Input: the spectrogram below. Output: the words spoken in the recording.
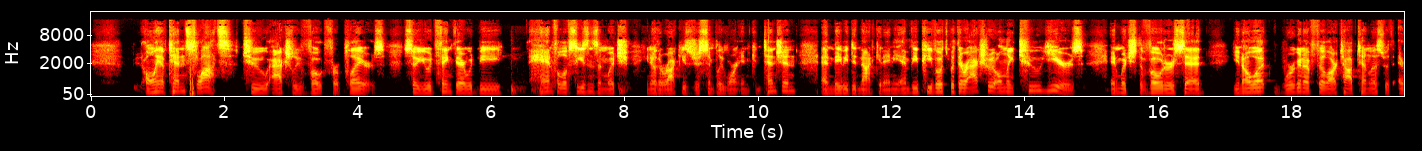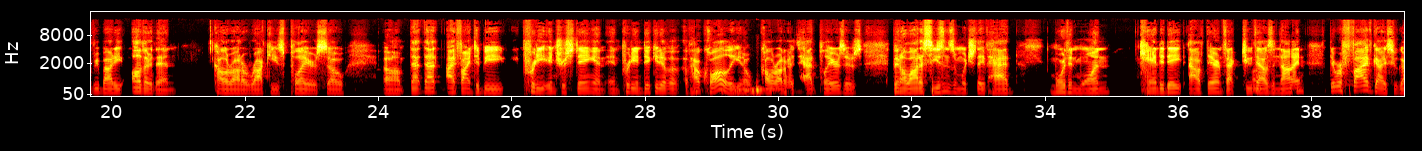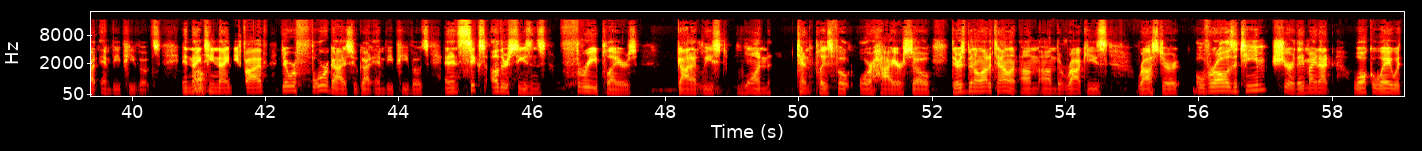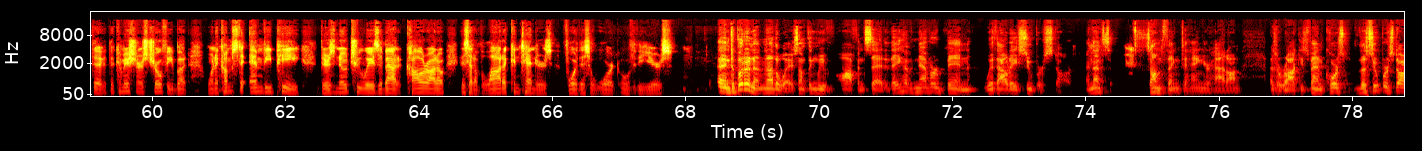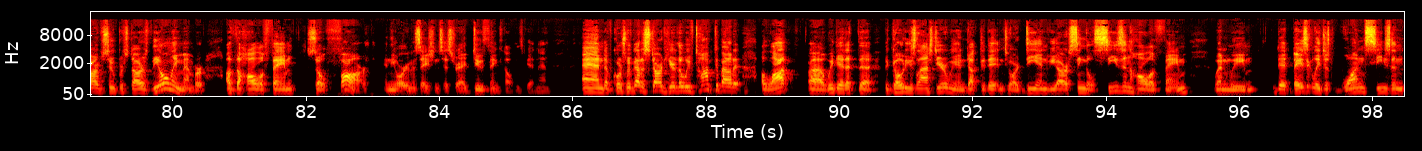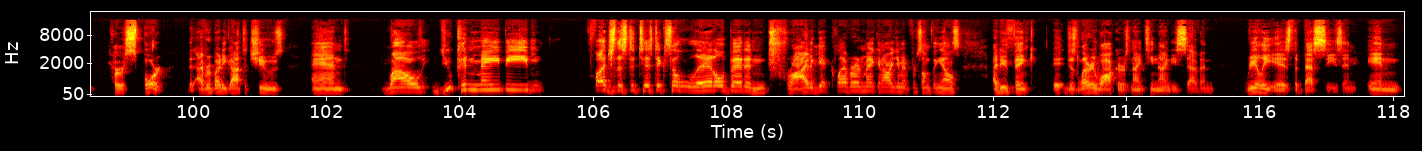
only have 10 slots to actually vote for players. So you would think there would be a handful of seasons in which, you know, the Rockies just simply weren't in contention and maybe did not get any MVP votes, but there were actually only 2 years in which the voters said, "You know what? We're going to fill our top 10 list with everybody other than Colorado Rockies players." So um, that that I find to be pretty interesting and, and pretty indicative of, of how quality, you know, Colorado has had players. There's been a lot of seasons in which they've had more than one candidate out there. In fact, 2009, there were five guys who got MVP votes. In 1995, there were four guys who got MVP votes. And in six other seasons, three players got at least one 10th place vote or higher. So there's been a lot of talent on, on the Rockies roster overall as a team, sure, they might not walk away with the, the commissioner's trophy, but when it comes to MVP, there's no two ways about it. Colorado has had a lot of contenders for this award over the years. And to put it another way, something we've often said, they have never been without a superstar. And that's something to hang your hat on as a Rockies fan. Of course, the superstar of superstars, the only member of the Hall of Fame so far in the organization's history. I do think Helton's getting in. And of course, we've got to start here, though we've talked about it a lot Uh, we did at the the Goaties last year. We inducted it into our DNVR single season Hall of Fame when we did basically just one season per sport that everybody got to choose. And while you can maybe fudge the statistics a little bit and try to get clever and make an argument for something else, I do think it just Larry Walker's 1997 really is the best season in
